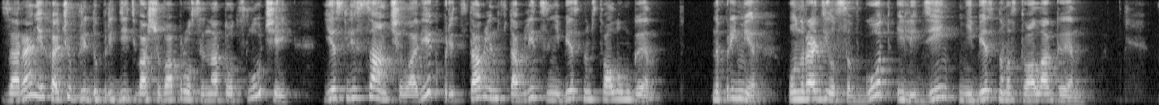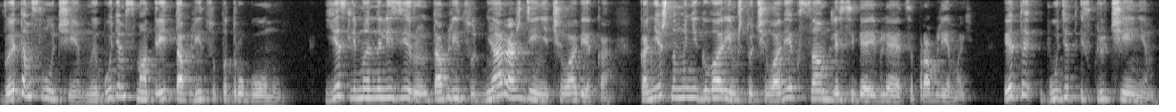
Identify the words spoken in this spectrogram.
Заранее хочу предупредить ваши вопросы на тот случай, если сам человек представлен в таблице небесным стволом ген. Например, он родился в год или день небесного ствола ген. В этом случае мы будем смотреть таблицу по-другому. Если мы анализируем таблицу дня рождения человека, конечно, мы не говорим, что человек сам для себя является проблемой. Это будет исключением.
